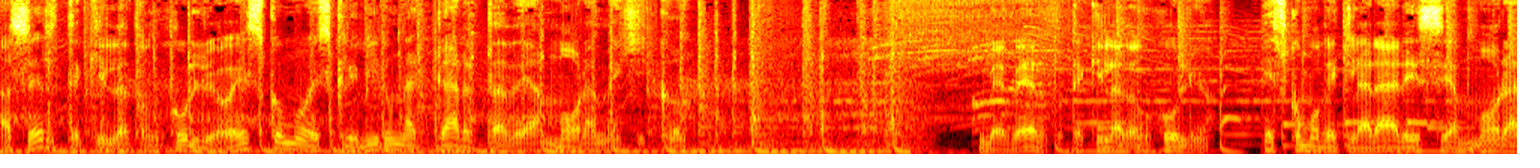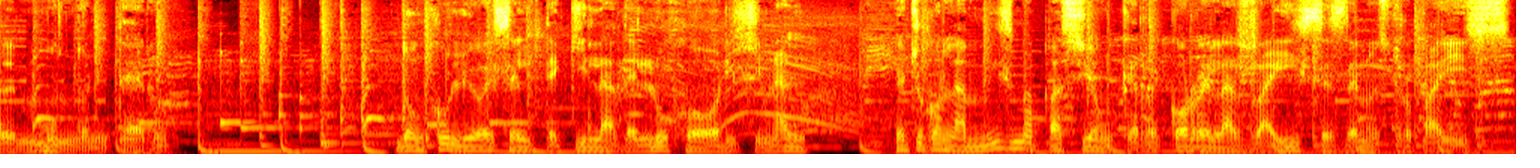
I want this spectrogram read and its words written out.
Hacer tequila, don Julio, es como escribir una carta de amor a México. Beber tequila, don Julio, es como declarar ese amor al mundo entero. Don Julio es el tequila de lujo original, hecho con la misma pasión que recorre las raíces de nuestro país.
